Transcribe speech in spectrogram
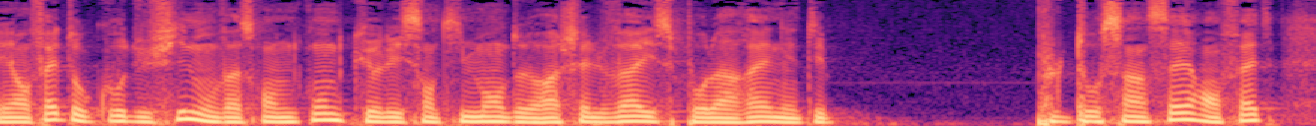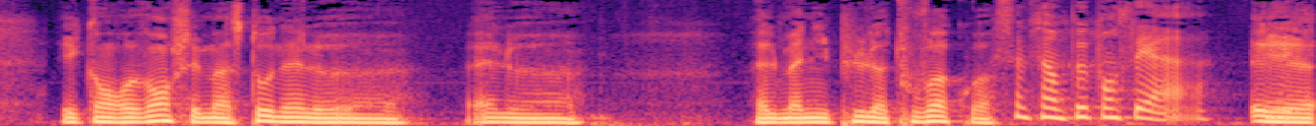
Et en fait, au cours du film, on va se rendre compte que les sentiments de Rachel Weisz pour la reine étaient plutôt sincères, en fait, et qu'en revanche, Emma Stone, elle, euh, elle, elle manipule à tout va, quoi. Ça me fait un peu penser à. Et, Euh,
